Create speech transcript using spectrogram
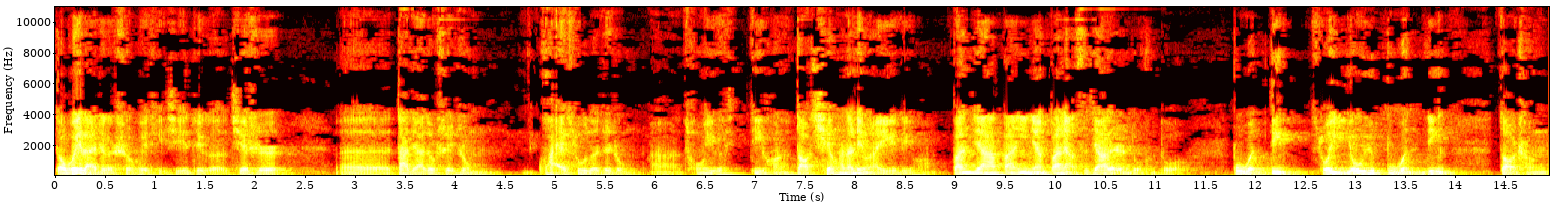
到未来这个社会体系，这个其实，呃，大家都是一种快速的这种啊，从一个地方到切换到另外一个地方，搬家搬一年搬两次家的人都很多，不稳定，所以由于不稳定，造成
